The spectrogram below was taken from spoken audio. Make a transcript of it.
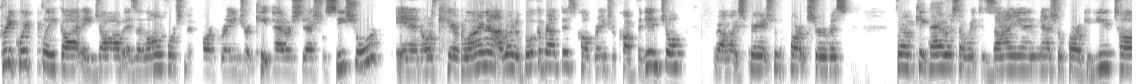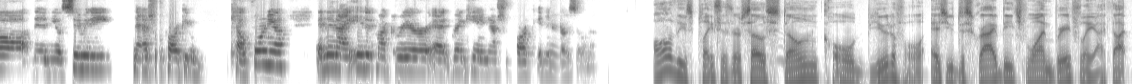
Pretty quickly got a job as a law enforcement park ranger at Cape Hatteras National Seashore in North Carolina. I wrote a book about this called Ranger Confidential about my experience with the Park Service. From Cape Hatteras, I went to Zion National Park in Utah, then Yosemite National Park in California, and then I ended my career at Grand Canyon National Park in Arizona. All of these places are so stone cold beautiful. As you described each one briefly, I thought,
